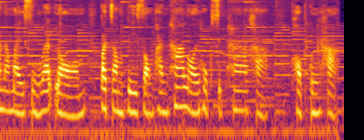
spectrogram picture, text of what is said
อนามัยสิ่งแวดล้อม ประจำปี 2565 ค่ะ ขอบคุณค่ะ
